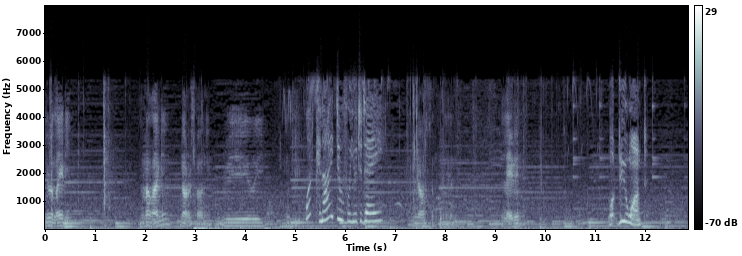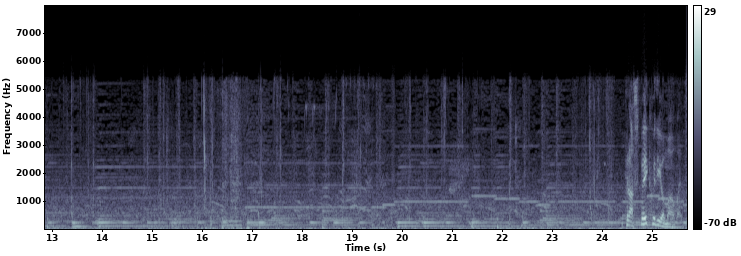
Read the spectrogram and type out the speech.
You're a lady. Am I lagging? Not responding. Really? Thank you. What can I do for you today? Nothing. Lady. What do you want? Can I speak with you a moment?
